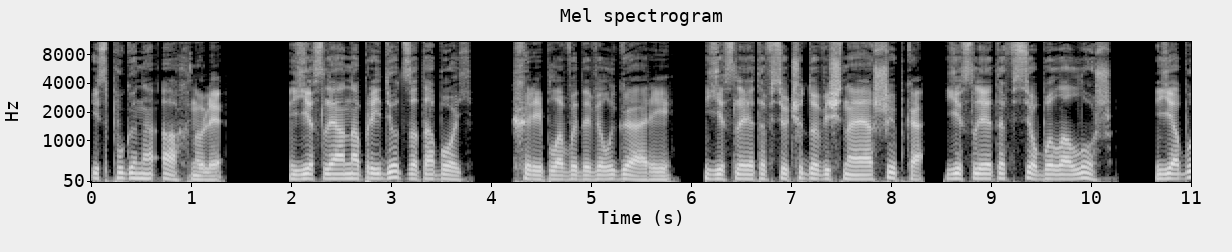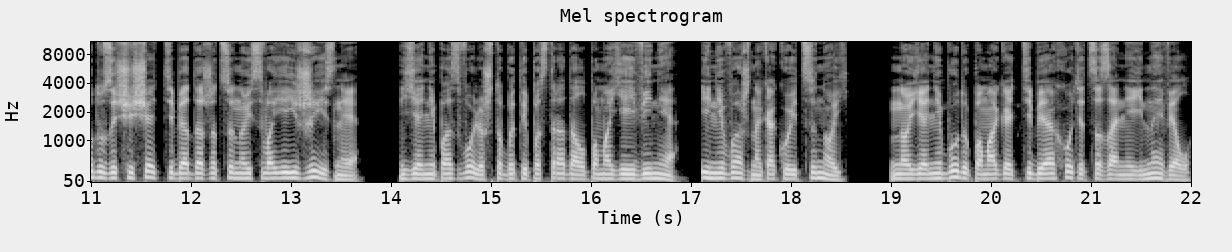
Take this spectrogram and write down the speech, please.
испуганно ахнули. «Если она придёт за тобой», — хрипло выдавил Гарри, «если это всё чудовищная ошибка, если это всё была ложь, я буду защищать тебя даже ценой своей жизни. Я не позволю, чтобы ты пострадал по моей вине, и неважно какой ценой. Но я не буду помогать тебе охотиться за ней, Невил.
